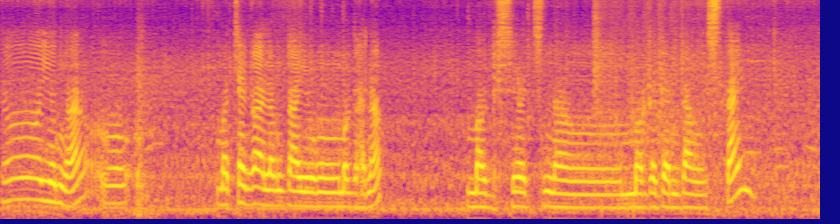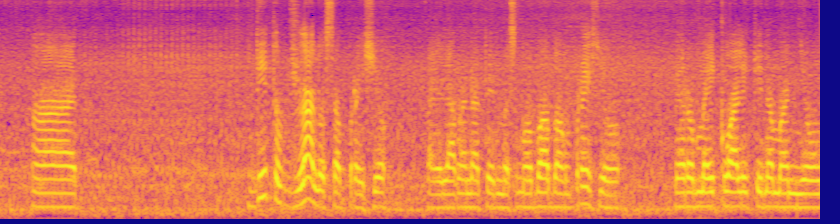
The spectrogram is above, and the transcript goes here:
So, yun nga. uh, matyaga lang tayong maghanap. Mag-search ng magagandang style. At dito lalo sa presyo. Kailangan natin mas mababang presyo pero may quality naman yung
